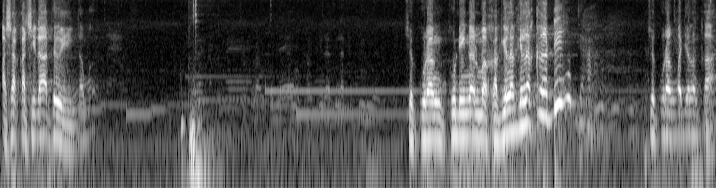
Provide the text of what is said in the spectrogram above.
Asa kasida teuing cekurang kuningan maka gila-gila kading. Cekurang majalengka.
